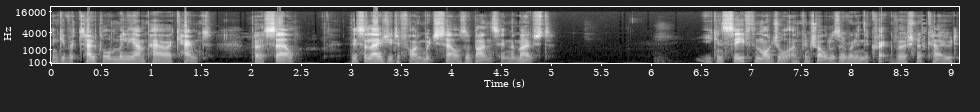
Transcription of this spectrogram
and give a total milliamp hour count per cell. This allows you to find which cells are balancing the most. You can see if the module and controllers are running the correct version of code,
